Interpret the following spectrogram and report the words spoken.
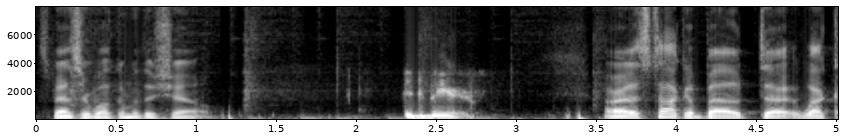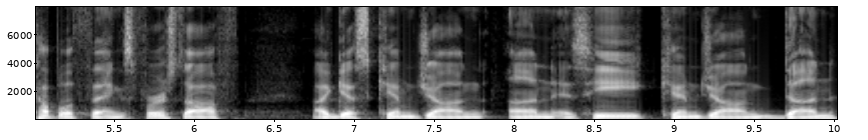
Spencer, welcome to the show. Good to be here. All right, let's talk about uh, well, a couple of things. First off, I guess Kim Jong Un is he Kim Jong Dun?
